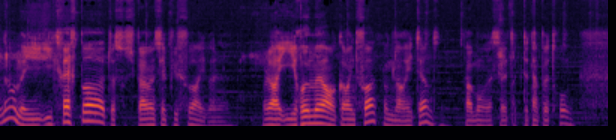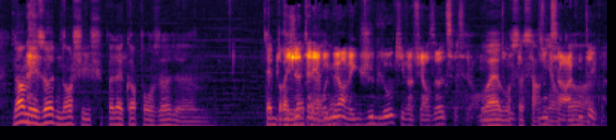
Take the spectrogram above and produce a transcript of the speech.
Non, mais il, crève pas. De toute façon, Superman c'est le plus fort. Il va. Alors, il remeurt encore une fois, comme dans Returns. Enfin bon, ça va être peut-être un peu trop. Non, mais Zod, non, je suis, suis pas d'accord pour Zod. Euh... Peut-être Déjà, t'as les rumeurs avec Jude Law qui va faire Zod, ça c'est vraiment. Ouais, bon, ça, ça revient. ça raconté, quoi.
